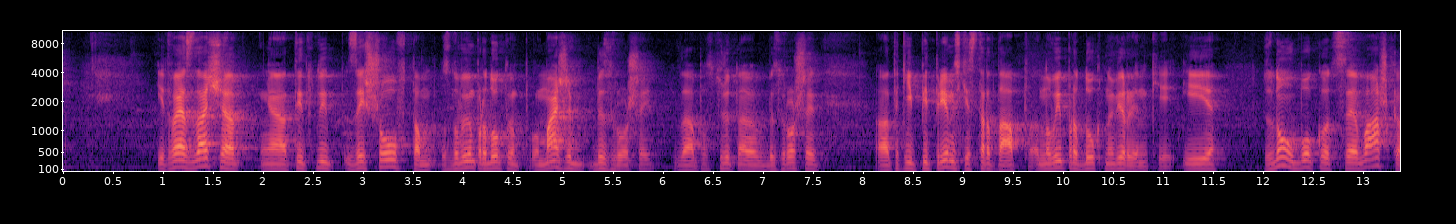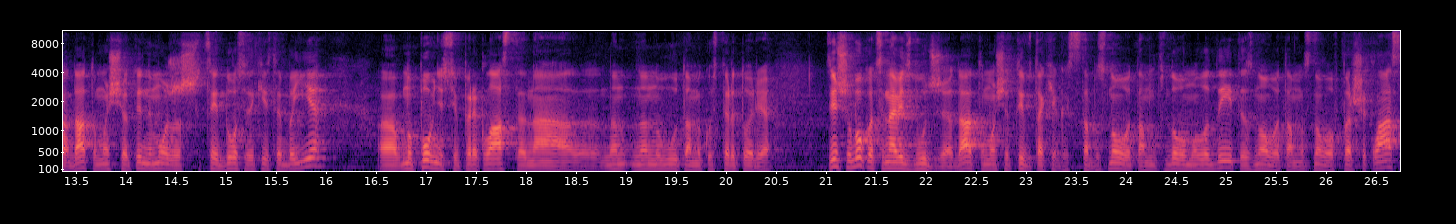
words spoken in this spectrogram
І твоя задача, е, ти туди зайшов там з новим продуктом майже без грошей, да, абсолютно без грошей. Такий підприємський стартап, новий продукт, нові ринки. І з одного боку, це важко, да, тому що ти не можеш цей досвід, який в тебе є, е, ну, повністю перекласти на, на, на нову там, якусь територію. З іншого боку, це навіть збуджує, да, тому що ти так якось там знову там знову молодий, ти знову там знову в перший клас.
